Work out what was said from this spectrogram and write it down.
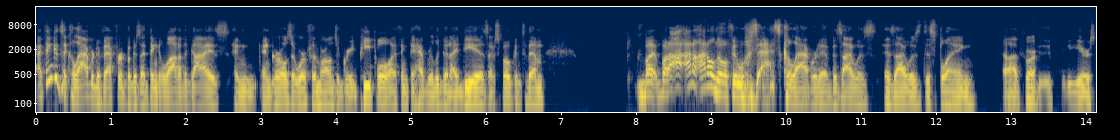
I think it's a collaborative effort because I think a lot of the guys and and girls that work for the Marlins are great people. I think they have really good ideas. I've spoken to them but but I, I don't I don't know if it was as collaborative as I was as I was displaying uh, sure. through, through the years.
